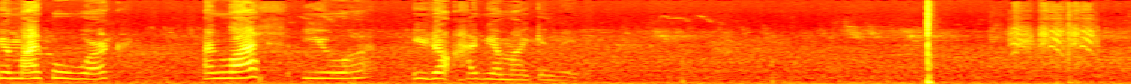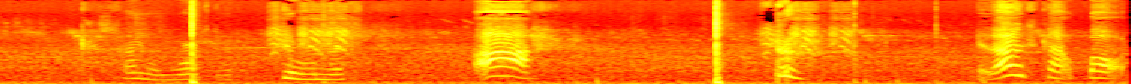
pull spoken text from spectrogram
Your mic will work, unless you you don't have your mic in enabled. I'm the worst at doing this. Ah! yeah, that was kind of far.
